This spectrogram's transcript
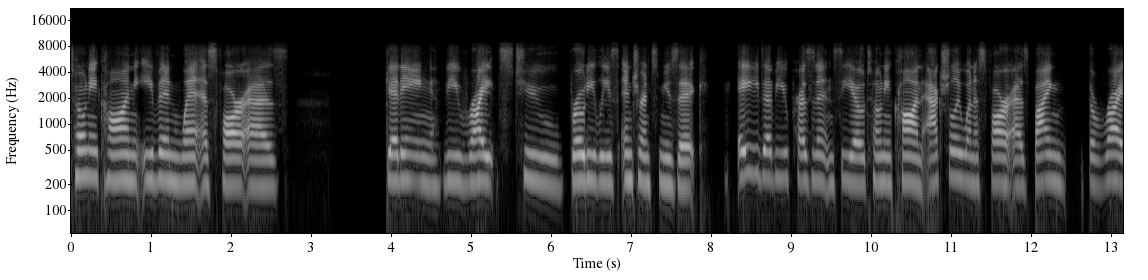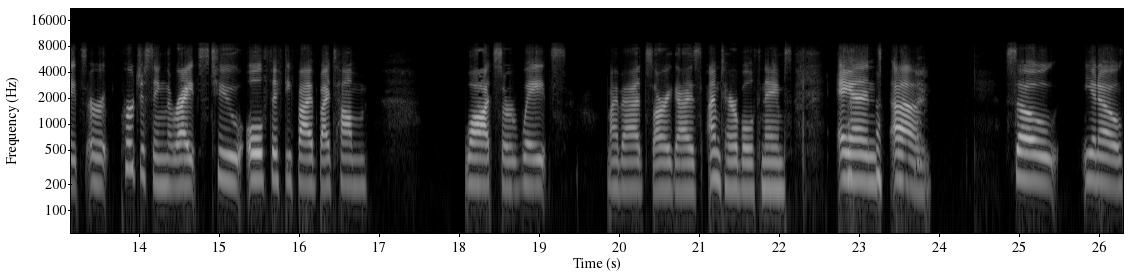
Tony Khan even went as far as getting the rights to Brodie Lee's entrance music. AEW president and CEO Tony Khan actually went as far as buying the rights or purchasing the rights to Old 55 by Tom Watts or Waits. My bad. Sorry, guys. I'm terrible with names. And um, so, you know,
